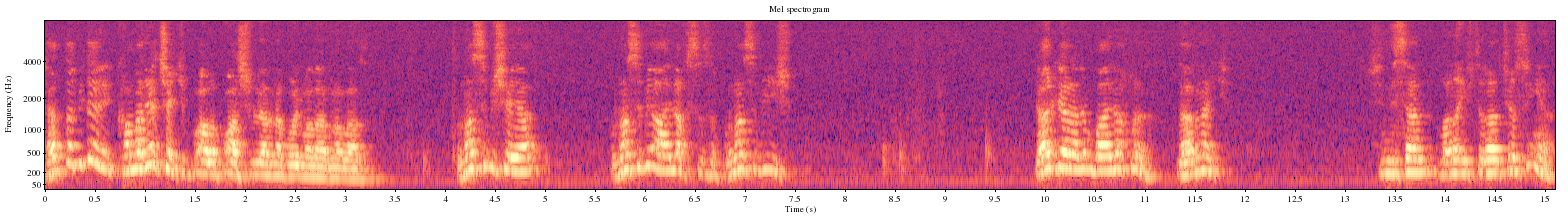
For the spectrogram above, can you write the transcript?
hatta bir de kameraya çekip alıp arşivlerine koymalarına lazım. Bu nasıl bir şey ya? Bu nasıl bir ahlaksızlık? Bu nasıl bir iş? Gel gelelim bayraklı dernek. Şimdi sen bana iftira atıyorsun ya,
